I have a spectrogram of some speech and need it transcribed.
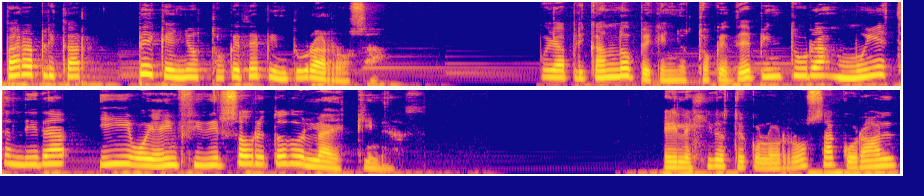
para aplicar pequeños toques de pintura rosa. Voy aplicando pequeños toques de pintura muy extendida y voy a incidir sobre todo en las esquinas. He elegido este color rosa coral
